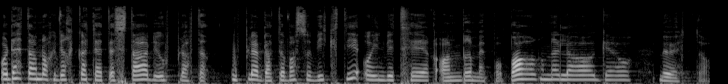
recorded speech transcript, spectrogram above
Og dette har nok virka til at jeg stadig opplevde at det var så viktig å invitere andre med på barnelaget og møter.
